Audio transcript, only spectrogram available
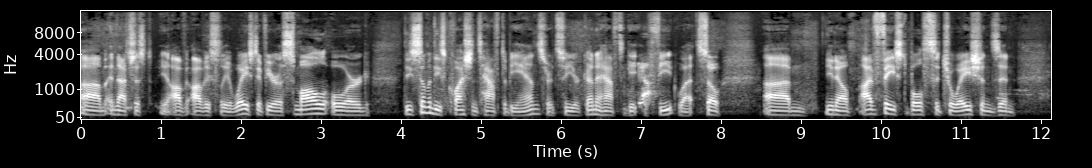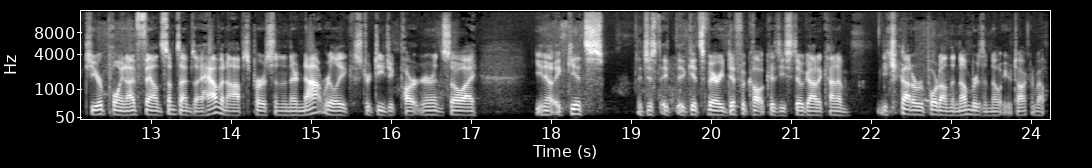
um, and that's just you know, obviously a waste. If you're a small org, these some of these questions have to be answered, so you're going to have to get yeah. your feet wet. So um, you know, I've faced both situations, and to your point, I've found sometimes I have an ops person and they're not really a strategic partner, and so I, you know, it gets it just it, it gets very difficult because you still got to kind of you got to report on the numbers and know what you're talking about.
